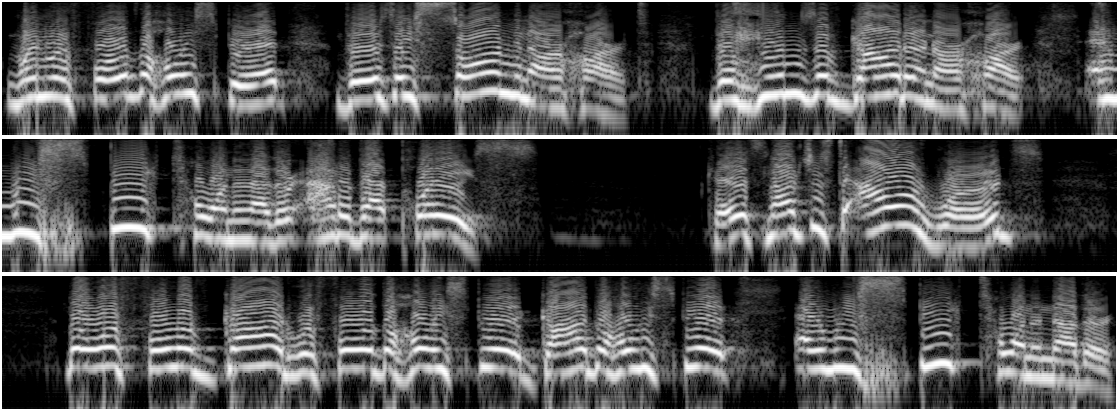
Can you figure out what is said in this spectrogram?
When we're full of the Holy Spirit, there's a song in our heart. The hymns of God are in our heart. And we speak to one another out of that place. Okay? It's not just our words, but we're full of God. We're full of the Holy Spirit, God the Holy Spirit. And we speak to one another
